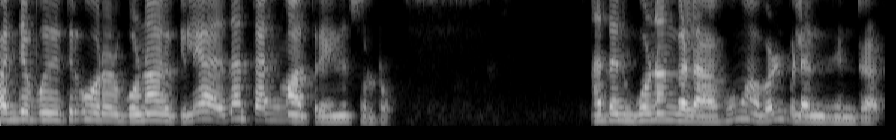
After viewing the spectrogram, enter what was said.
பஞ்சபூதத்திற்கும் ஒரு ஒரு குணம் இருக்கு இல்லையா? அதுதான் தன்மாத்திரைன்னு சொல்றோம். அதன் குணங்களாகவும் அவள் விளங்குகின்றாள்.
